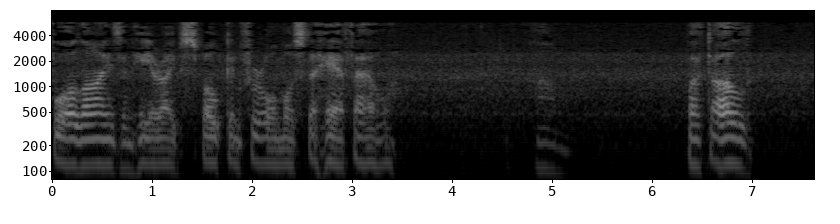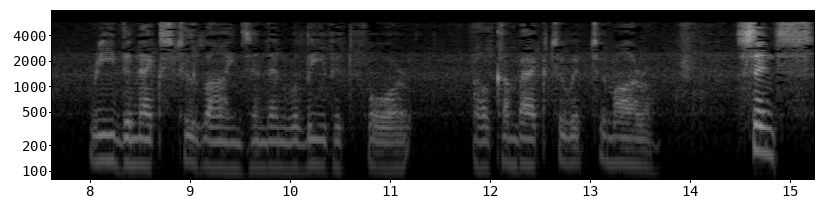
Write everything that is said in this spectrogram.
four lines, and here I've spoken for almost a half hour. Um, but I'll read the next two lines and then we'll leave it for, I'll come back to it tomorrow. Since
